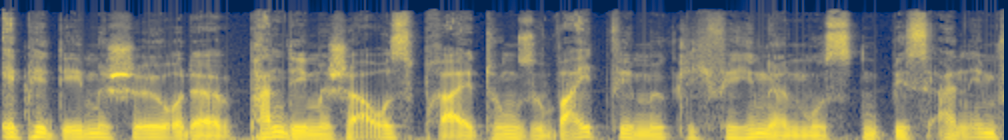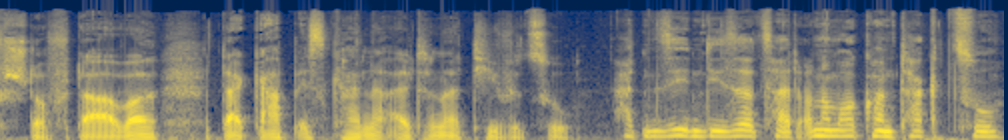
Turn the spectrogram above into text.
epidemische oder pandemische Ausbreitung so weit wie möglich verhindern mussten, bis ein Impfstoff da war. Da gab es keine Alternative zu. Hatten Sie in dieser Zeit auch nochmal Kontakt zu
